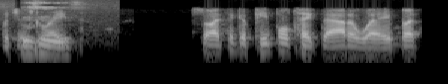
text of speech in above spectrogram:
which is mm-hmm. great. So I think if people take that away, but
